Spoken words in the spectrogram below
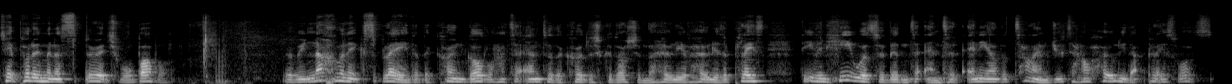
put him in a spiritual bubble. Rabbi Nachman explained that the Kohen Gadol had to enter the Kodesh Kadoshim, the Holy of Holies, a place that even he was forbidden to enter at any other time due to how holy that place was.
